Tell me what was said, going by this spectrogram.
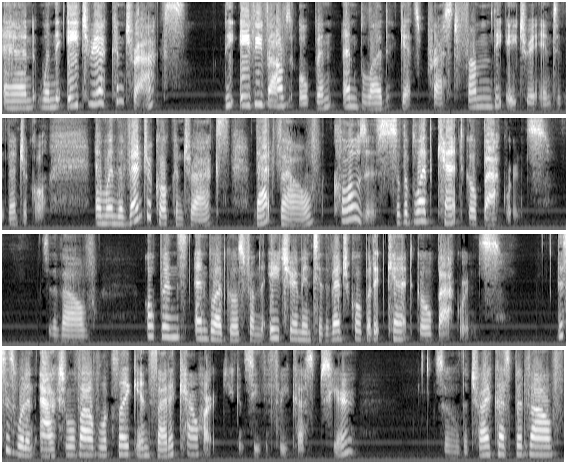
And when the atria contracts, the AV valves open and blood gets pressed from the atria into the ventricle. And when the ventricle contracts, that valve closes, so the blood can't go backwards. So the valve opens and blood goes from the atrium into the ventricle, but it can't go backwards. This is what an actual valve looks like inside a cow heart. You can see the three cusps here. So the tricuspid valve,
